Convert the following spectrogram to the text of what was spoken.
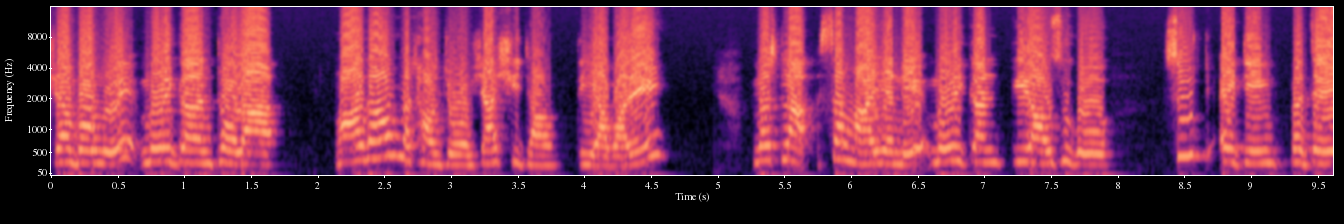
ရန်ပုံငွေအမေရိကန်ဒေါ်လာ9200ကျော်ရရှိကြောင်းသိရပါတယ်။မတ်လ15ရက်နေ့အမေရိကန်ပြည်ထောင်စုကို Suit 18 Birthday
